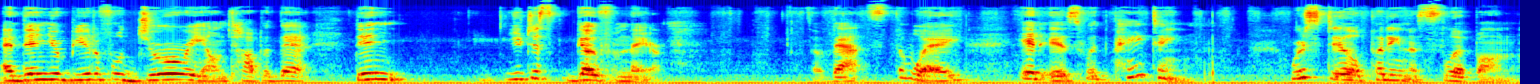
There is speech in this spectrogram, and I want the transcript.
And then your beautiful jewelry on top of that. Then you just go from there. So that's the way it is with painting. We're still putting a slip on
